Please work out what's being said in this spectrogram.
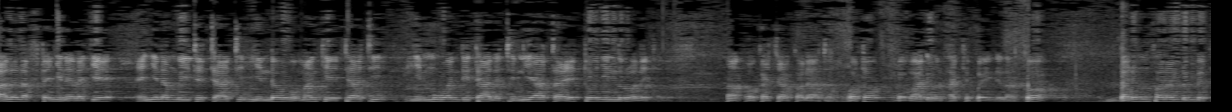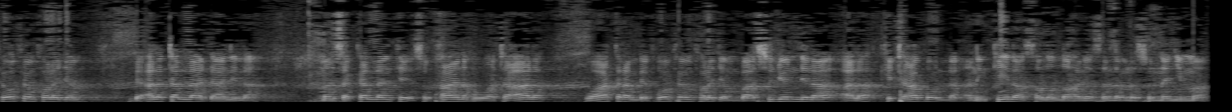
alla lafita ñine la je e ñine mu yite taati ñiŋ dewo wo maŋ taati ñin mu wandita le ti niŋ ye a ye tooñindiroo le ti ha o kacca kolata woto ɓe waadiwol hakke bayndi la ko bariŋ fanan ɗum ɓe fewo feŋ fola jam ɓe alla talla daani la mansa kallanke subhanahu wa ta'ala wataran ɓe fo fen fola jam ba sujondi la ala kitabol la anin kiila sallallahu wa sallam la sunna ñimma.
